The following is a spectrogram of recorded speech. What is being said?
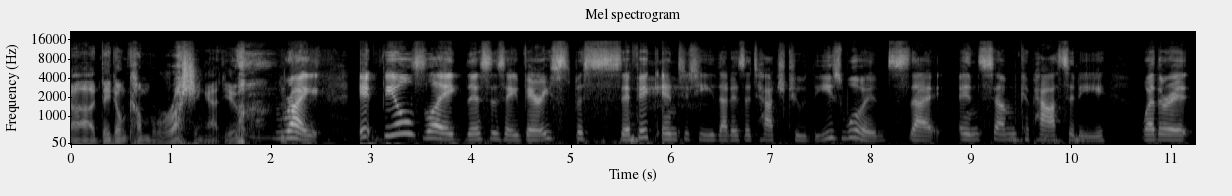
Uh, they don't come rushing at you. Right. It feels like this is a very specific entity that is attached to these woods that, in some capacity, whether it,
